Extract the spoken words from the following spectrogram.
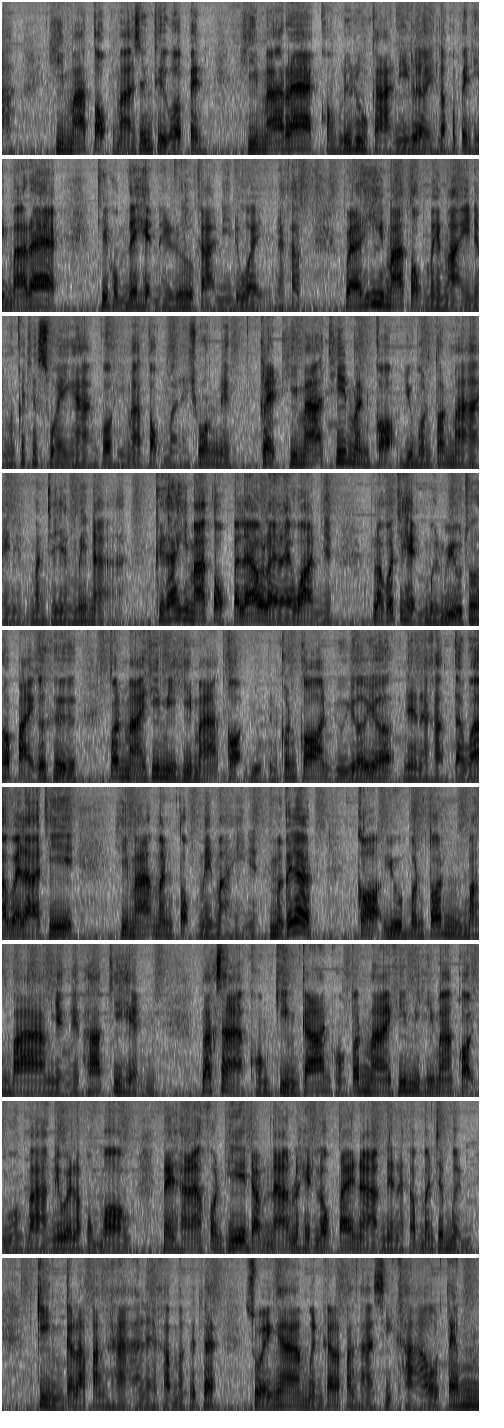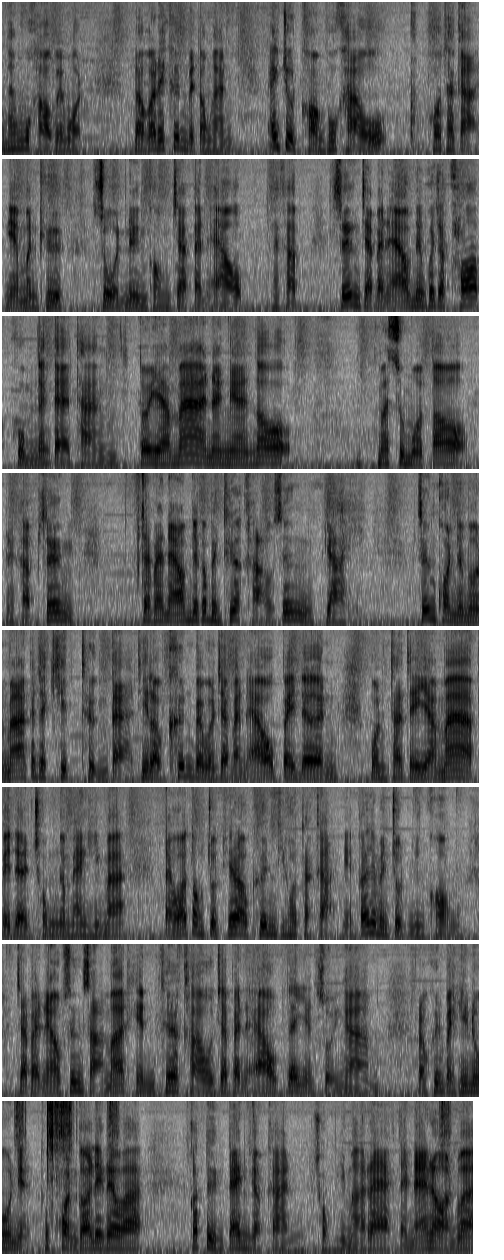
หิมะตกมาซึ่งถือว่าเป็นหิหิมะแรกของฤดูกาลนี้เลย แล้วก็เป็นหิมะแรกที่ผมได้เห็นในฤดูกาลนี้ด้วยนะครับ เวลาที่หิมะตกใหม่ๆเนี่ยมันก็จะสวยงามกว่าหิมะตกมาในช่วงหนึ่ง เกล็ดหิมะที่มันเกาะอยู่บนต้นไม้เนี่ยมันจะยังไม่หนา คือถ้าหิมะตกไปแล้วหลาย ๆ วันเนี่ยเราก็จะเห็นเหมือนวิวทั่วๆไปก็คือ ต้นไม้ที่มีหิมะเกาะอยู่เป็นก้อนๆอยู่เยอะๆเนี่ยนะครับแต่ว่าเวลาที่หิมะมันตกใหม่ๆเนี่ยมันก็จะเกาะอยู่บนต้นบางๆ อย่างในภาพที่เห็น ลักษณะของกิ่งก้านของต้นไม้ที่มีหิมะเกาะอยู่บางๆนี่เวลาผมมอง ในฐานะคนที่ดำน้ำแล้วเห็นโลกใต้น้ำเนี่ยนะครับมันจะเหมือนกิ่งกะลาปังหาเลยครับมันก็จะสวยงามเหมือนกะลาปังหาสีขาว เต็มทั้งภูเขาไปหมด เราก็ได้ขึ้นไปตรงนั้นไอ้จุดของภูเขาโฮทากะเนี่ยมันคือส่วนหนึ่งของ Japan Alp นะครับซึ่ง Japan Alp เนี่ยก็จะครอบคลุมตั้งแต่ทางโตยาม่านางาโนมัตสึโมโตะนะครับซึ่ง Japan Alps เนี่ยก็เป็นเทือกเขาซึ่งใหญ่ ซึ่งคนจำนวนมากก็จะคิดถึงแต่ที่เราขึ้นไปบน Japan Alps ไปเดินบนทาเจยาม่าไปเดินชมกำแพงหิมะ แต่ว่าตรงจุดที่เราขึ้นที่โฮตากะเนี่ยก็จะเป็นจุดหนึ่งของ Japan Alps ซึ่งสามารถเห็นเทือกเขา Japan Alps ได้อย่างสวยงาม เราขึ้นไปที่นู่นเนี่ยทุกคนก็เรียกได้ว่าก็ตื่นเต้นกับการชมหิมะแรก แต่แน่นอนว่า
